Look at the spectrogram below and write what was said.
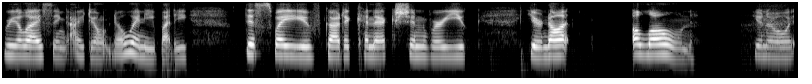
realizing I don't know anybody. This way, you've got a connection where you you're not alone. You know, it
